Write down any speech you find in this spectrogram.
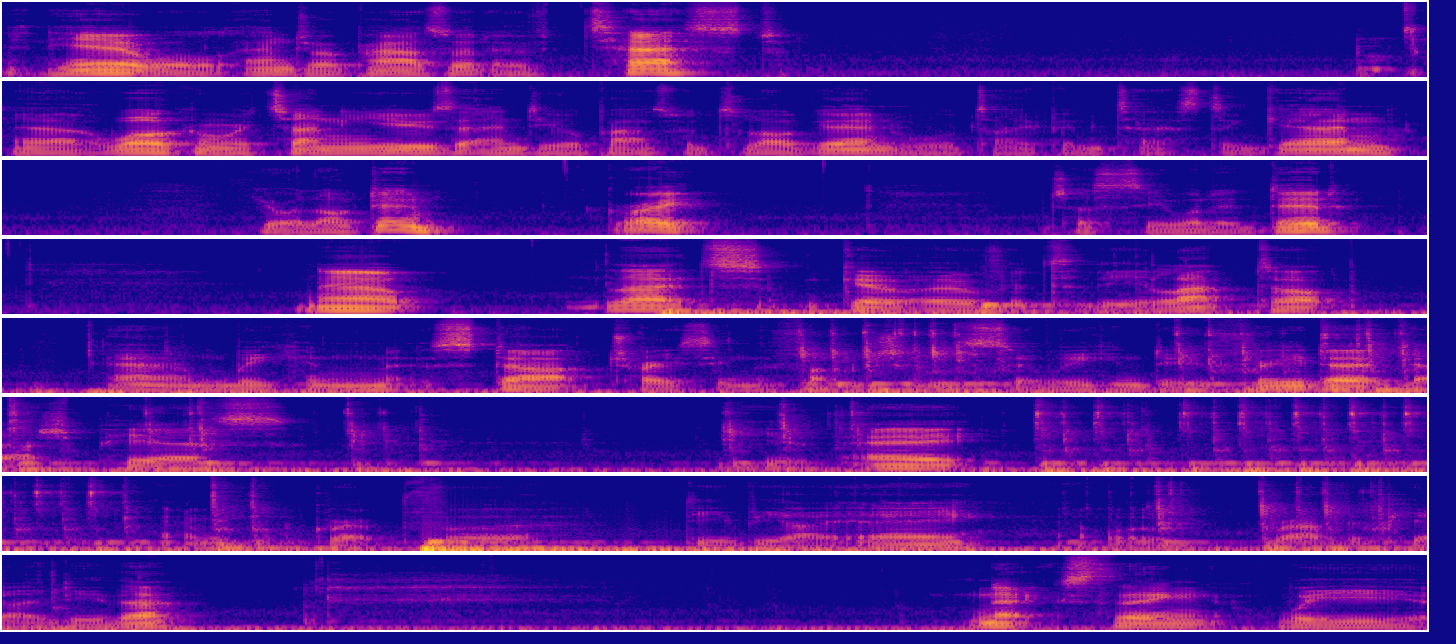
and here we'll enter a password of test. Uh, welcome returning user, enter your password to log in. We'll type in test again. You're logged in. Great. Just see what it did. Now, let's go over to the laptop and we can start tracing the functions. So we can do frida-ps ua, and we can grep for dvia, and we'll grab the PID there. Next thing, we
